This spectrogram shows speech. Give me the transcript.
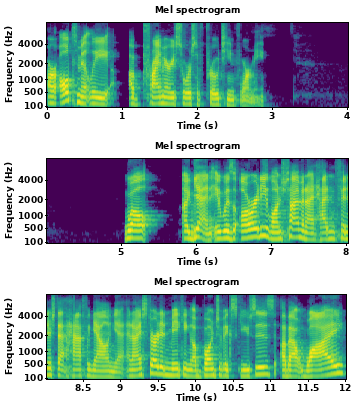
are ultimately a primary source of protein for me. Well, again, it was already lunchtime and I hadn't finished that half a gallon yet. And I started making a bunch of excuses about why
